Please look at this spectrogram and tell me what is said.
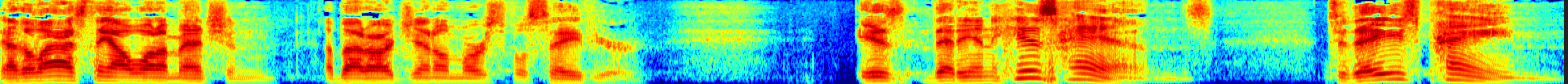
Now, the last thing I want to mention about our gentle, merciful Savior is that in His hands, today's pain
